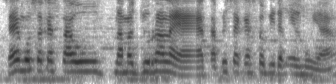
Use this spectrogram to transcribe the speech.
saya nggak usah kasih tahu nama jurnalnya ya, tapi saya kasih tahu bidang ilmunya.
